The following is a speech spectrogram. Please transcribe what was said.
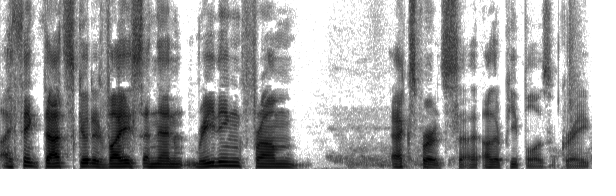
I think that's good advice. And then reading from experts, uh, other people, is great.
